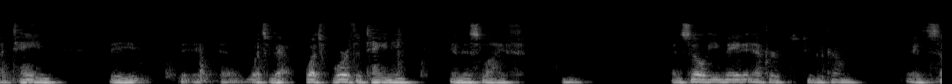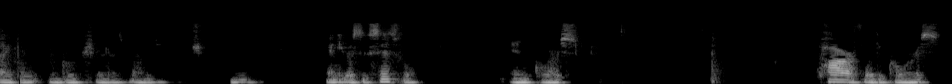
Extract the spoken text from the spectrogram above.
attain the, the uh, what's what's worth attaining in this life. And so he made an effort to become a disciple of Kishore Babaji. Hmm. And he was successful. And of course, par for the course,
